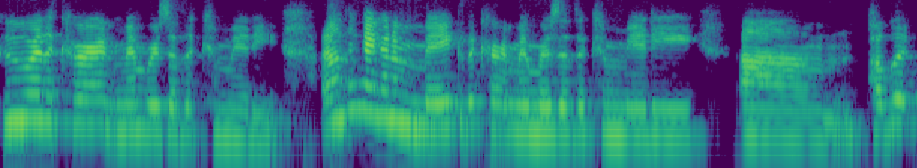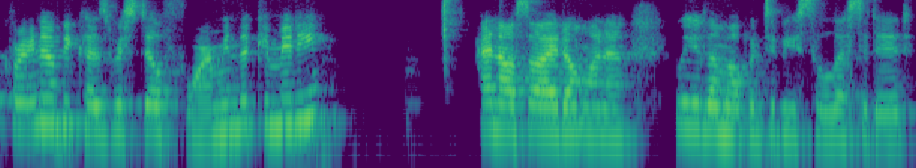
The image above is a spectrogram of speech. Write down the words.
Who are the current members of the committee? I don't think I'm going to make the current members of the committee um, public right now because we're still forming the committee. And also, I don't want to leave them open to be solicited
